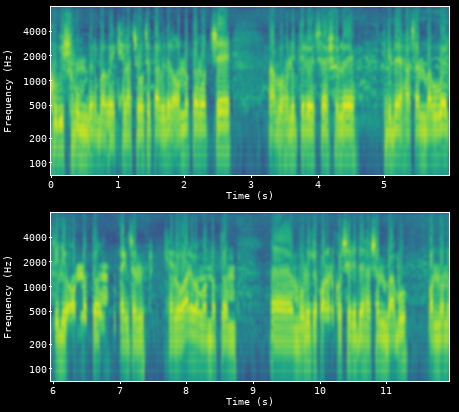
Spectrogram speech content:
খুবই সুন্দরভাবে খেলা চলছে। তার ভিতরে অন্যতম হচ্ছে আবাহনীতে রয়েছে আসলে হৃদয় হাসান বাবুভাই, যিনি অন্যতম একজন খেলোয়াড় এবং অন্যতম ভূমিকা পালন করছে হৃদয় হাসান বাবু। অন্যান্য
